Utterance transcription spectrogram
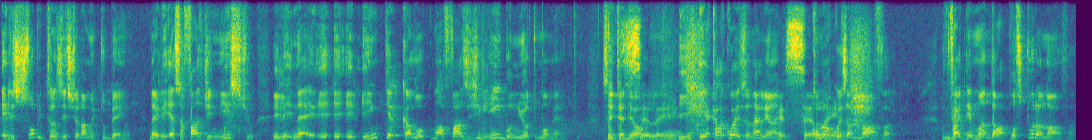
ele soube transicionar muito bem. Né? Ele, essa fase de início, ele, né, ele, ele intercalou com uma fase de limbo em outro momento. Você entendeu? Excelente. E, e aquela coisa, né, Leandro? Excelente. Como é uma coisa nova, vai demandar uma postura nova.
